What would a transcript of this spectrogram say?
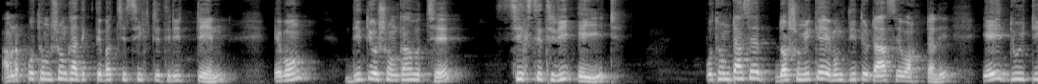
আমরা প্রথম সংখ্যা দেখতে পাচ্ছি সিক্সটি থ্রি টেন এবং দ্বিতীয় সংখ্যা হচ্ছে সিক্সটি থ্রি এইট প্রথমটা আছে দশমিকে এবং দ্বিতীয়টা আছে অক্টালে এই দুইটি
